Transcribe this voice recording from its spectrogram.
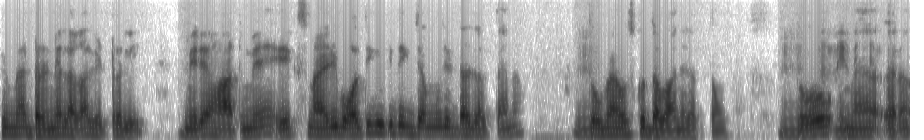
फिर मैं डरने लगा लिटरली मेरे हाथ में एक स्माइली बॉल थी क्योंकि देख जब मुझे डर लगता है ना हम्म। तो मैं उसको दबाने लगता हूँ। हम्म तो मैं है ना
